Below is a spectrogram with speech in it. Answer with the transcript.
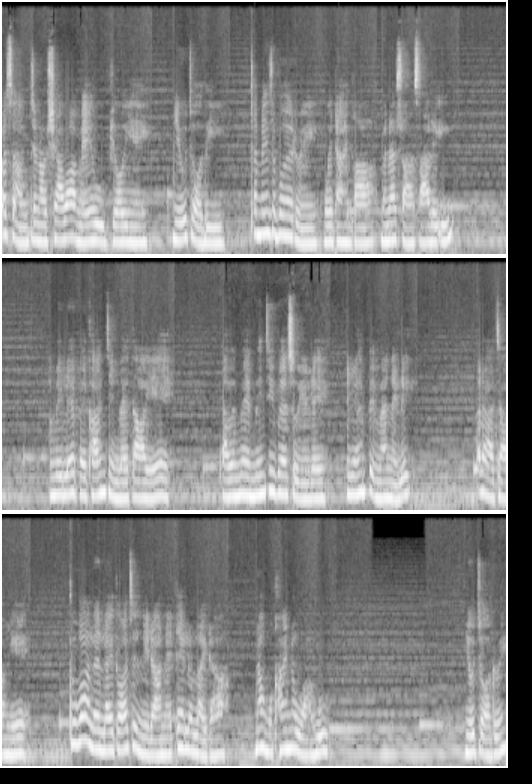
ပတ်စံကျွန်တော်ရှာပါမယ်ဟုပြောရင်မျိုးကျော်သည်ထမင်းစပွဲတွင်ဝင်ထိုင်ပါမနက်စာစားလေ၏အမေလည်းပဲခိုင်းကျင်လဲတာရဲ့ဒါပေမဲ့မင်းကြီးပဲဆိုရင်လေအရန်ပင်မနေလေအဲ့ဒါကြောင့်ရဲ့သူကလည်းလိုက်သွားကျင်နေတာနဲ့ထည့်လွတ်လိုက်တာနောက်မခိုင်းတော့ပါဘူးမျိုးကျော်တွင်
